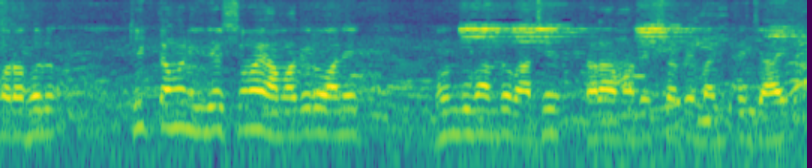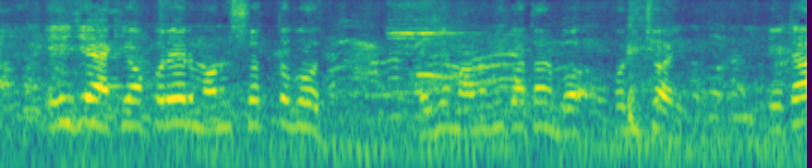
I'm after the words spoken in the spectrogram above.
করা হলো। ঠিক তেমন ঈদের সময় আমাদেরও অনেক বন্ধু বান্ধব আছে, তারা আমাদের সাথে বাড়িতে যায়। এই যে একে অপরের মনুষ্যত্ববোধ এই যে মানবিকতার পরিচয়, এটা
